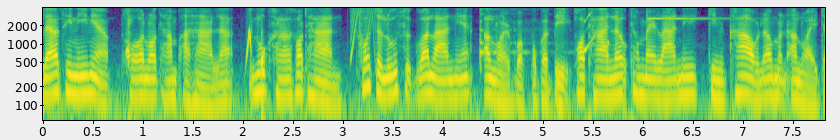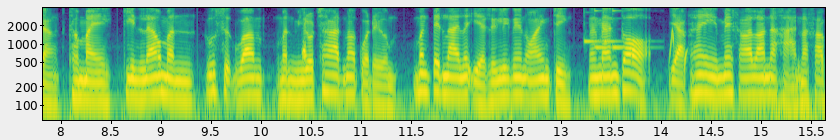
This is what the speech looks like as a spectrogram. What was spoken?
แล้วทีนี้เนี่ยพอเราทำอาหารแล้วลูกค้าเขาทานเขาจะรู้สึกว่าร้านนี้อร่อยกว่าปกติ พอทานแล้วทำไมร้านนี้กินข้าวแล้วมันอร่อยจังทำไมกินแล้วมันรู้สึกว่ามันมีรสชาติมากกว่าเดิม มันเป็นรายละเอียดเล็กๆน้อยๆจริงๆดังนั้นก็อยากให้แม่ค้าร้านอาหารนะครับ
